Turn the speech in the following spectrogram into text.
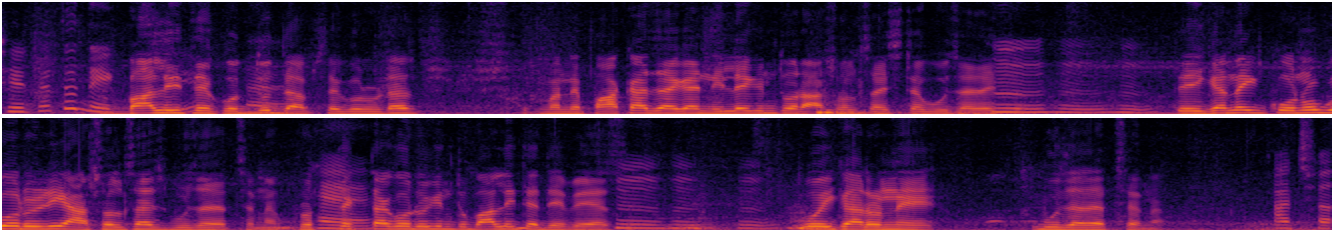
সেটা তো দেখছি। বালিতে কদ্দুর হ্যাঁ। দাপছে গরুটা মানে পাকা জায়গায় নিলে কিন্তু ওর আসল সাইজটা বোঝা হুম, তো এইখানে কোনো গরুরই আসল সাইজ বোঝা যাচ্ছে না। প্রত্যেকটা গরু কিন্তু বালিতে দেবে আছে। তো ওই কারণে বোঝা যাচ্ছে না। আচ্ছা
